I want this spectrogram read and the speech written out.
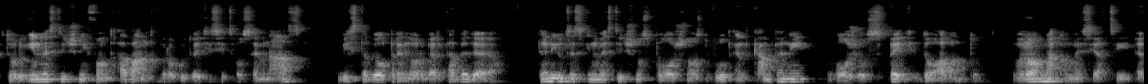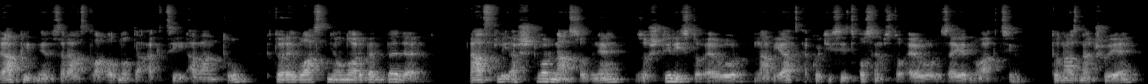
ktorú investičný fond Avant v roku 2018 vystavil pre Norberta Bedera. Ten ju cez investičnú spoločnosť Wood Company vložil späť do Avantu. V rovnakom mesiaci rapidne vzrástla hodnota akcií Avantu, ktoré vlastnil Norbert Beder. Rástli až štvornásobne zo 400 eur na viac ako 1800 eur za jednu akciu. To naznačuje,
